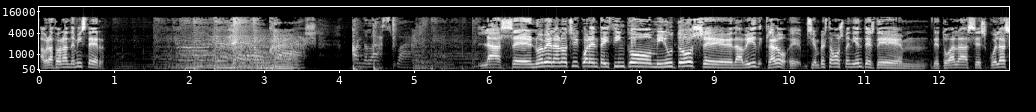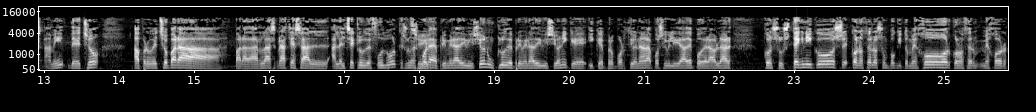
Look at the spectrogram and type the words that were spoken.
Abrazo grande, mister. Las eh, 9 de la noche y 45 minutos, eh, David. Claro, eh, siempre estamos pendientes de, de todas las escuelas. A mí, de hecho, aprovecho para, para dar las gracias al, al Elche Club de Fútbol, que es una Sí. escuela de primera división, un club de primera división y que, y que proporciona la posibilidad de poder hablar con sus técnicos, eh, conocerlos un poquito mejor, conocer mejor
